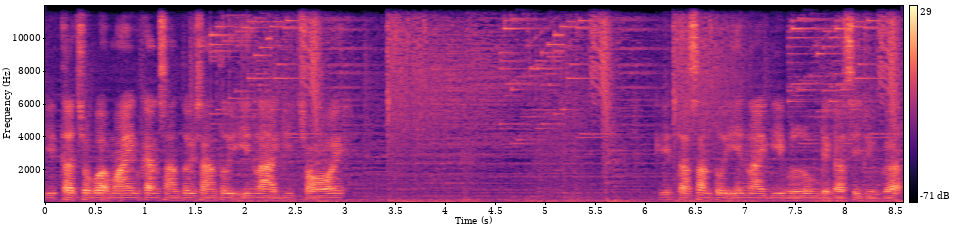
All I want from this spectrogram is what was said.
Kita coba mainkan santuy-santuyin lagi coy. Kita santuyin lagi belum dikasih juga.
